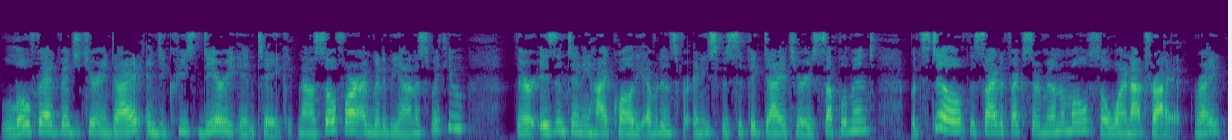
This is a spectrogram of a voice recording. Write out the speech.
low fat vegetarian diet, and decreased dairy intake. Now, so far, I'm going to be honest with you, there isn't any high quality evidence for any specific dietary supplement, but still, the side effects are minimal, so why not try it, right?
